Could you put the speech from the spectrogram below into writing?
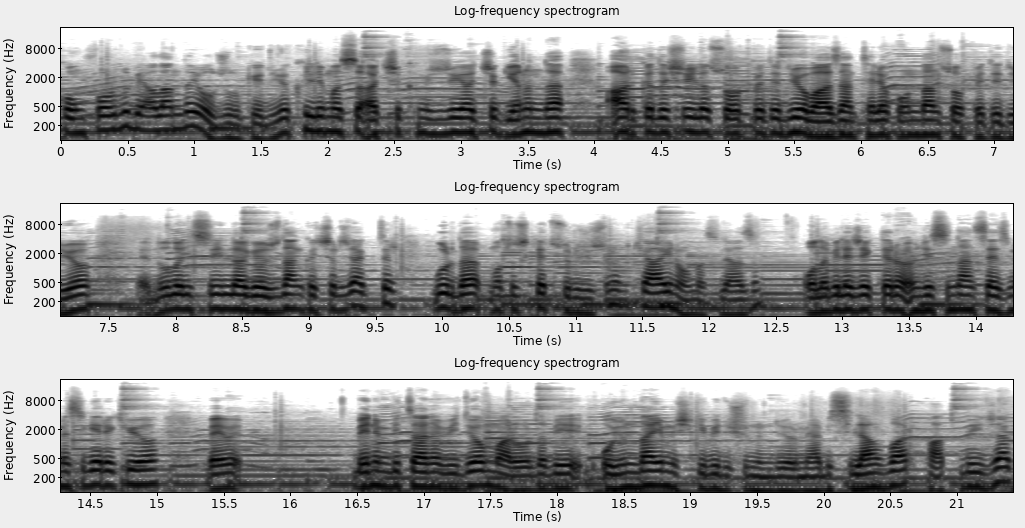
konforlu bir alanda yolculuk ediyor. Kliması açık, müziği açık, yanında arkadaşıyla sohbet ediyor. Bazen telefondan sohbet ediyor. E, Dolayısıyla gözden kaçıracaktır. Burada motosiklet sürücüsünün kain olması lazım. Olabilecekleri öncesinden sezmesi gerekiyor ve benim bir tane videom var orada bir oyundaymış gibi düşünün diyorum ya bir silah var patlayacak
